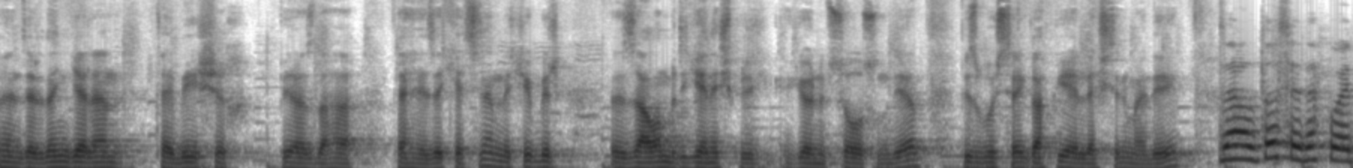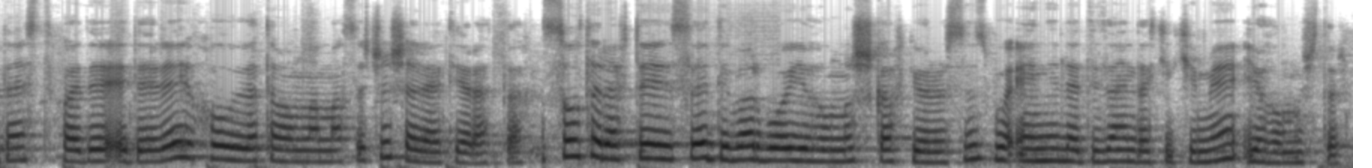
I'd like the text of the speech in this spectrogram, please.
pəncərədən gələn təbii işıq biraz daha dəhlizə keçsin, həm də ki, bir zalın bir geniş bir görüntüsü olsun deyə biz bu hissəyə qapı yerləşdirmədik. Zalda sədəf boyadan istifadə edərək hol ilə tamamlanması üçün şərait yaratdıq. Sol tərəfdə isə divar boyu yığılmış şkaf görürsünüz. Bu eyni ilə dizayndakı kimi yığılmışdır.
